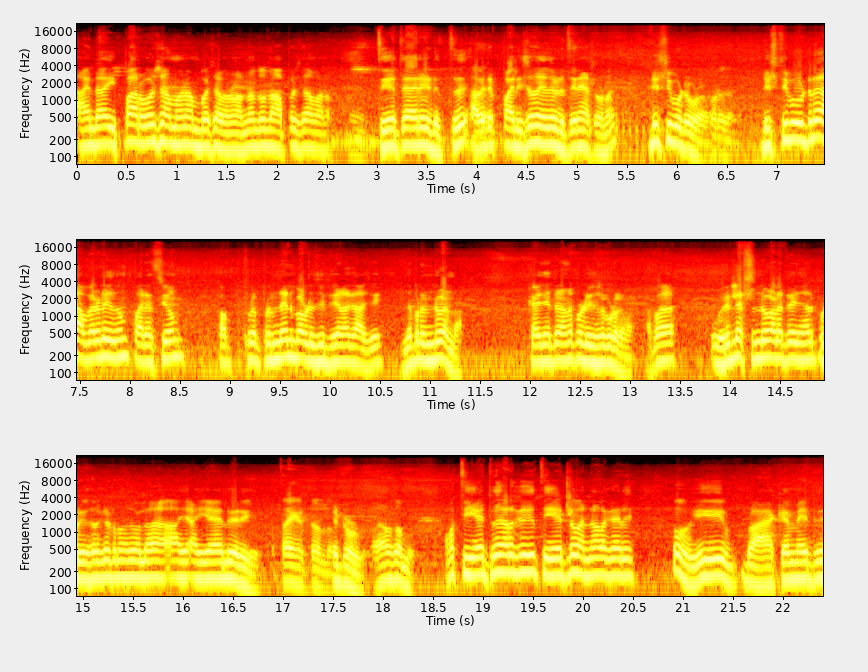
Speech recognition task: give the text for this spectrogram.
അതിന്റെ ഇപ്പം അറുപത് ശതമാനം അമ്പത് ശതമാനം അന്നെന്തോ നാൽപ്പത് ശതമാനം തിയേറ്ററുകാരെ എടുത്ത് അവരുടെ പലിശ ചെയ്ത് എടുത്തതിന് ശേഷമാണ് ഡിസ്ട്രിബ്യൂട്ടർ കൊടുക്കുന്നത്. ഡിസ്ട്രിബ്യൂട്ടർ അവരുടെ ഇതും പരസ്യവും പ്രിന്റ് ആൻഡ് പബ്ലിസിറ്റിയുടെ കാശ് ഇന്ന് പ്രിന്റ് വേണ്ട. കഴിഞ്ഞിട്ടാണ് പ്രൊഡ്യൂസർ കൊടുക്കണം അപ്പോൾ ഒരു ലക്ഷം രൂപ കളക്ട് കഴിഞ്ഞാൽ പ്രൊഡ്യൂസർ കിട്ടുന്നത് പോലെ അയ്യ- അയ്യായിരം രൂപ കിട്ടുള്ളൂ. കിട്ടുള്ളൂ. അതാണ് സംഭവം. അപ്പോൾ തിയേറ്ററുകാർക്ക് തിയേറ്ററിൽ വന്ന ആൾക്കാർ ഓ ഈ ബ്ലാക്ക് ആൻഡ് വൈറ്റ്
